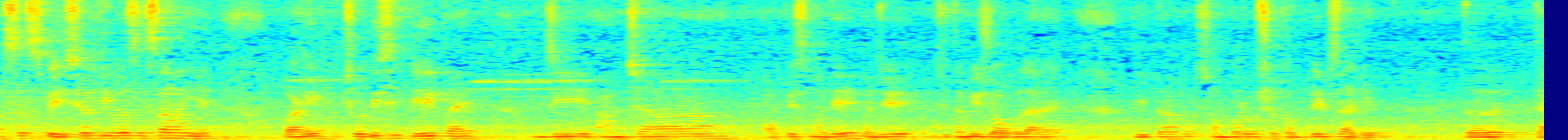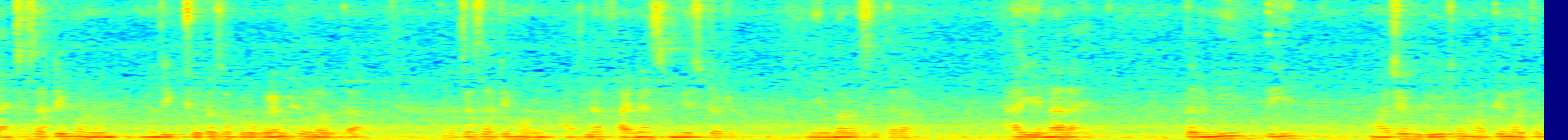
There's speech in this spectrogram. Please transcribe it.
असं स्पेशल दिवस असा नाही आहे पण एक छोटीशी क्लिप आहे जी आमच्या ऑफिसमध्ये म्हणजे जिथं मी जॉबला आहे तिथं शंभर वर्ष कंप्लीट झाली. तर त्याच्यासाठी म्हणून म्हणजे एक छोटासा प्रोग्राम ठेवला होता. त्याच्यासाठी म्हणून आपल्या फायनान्स मिनिस्टर निर्मला सीतारामन हा येणार आहे. तर मी ते माझ्या व्हिडिओच्या माध्यमातून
